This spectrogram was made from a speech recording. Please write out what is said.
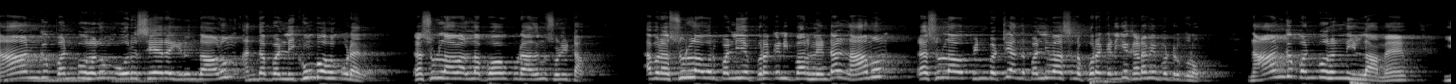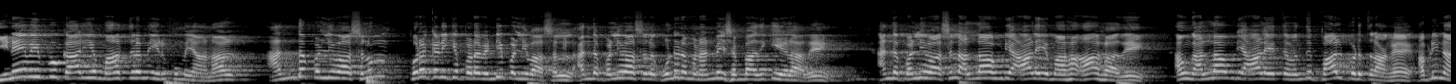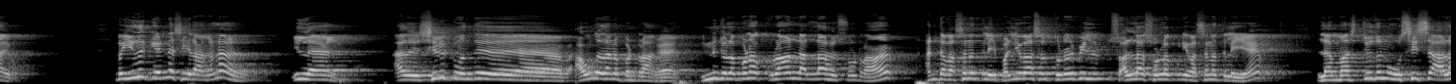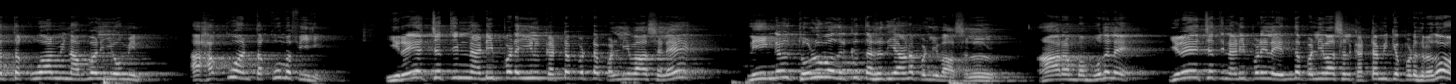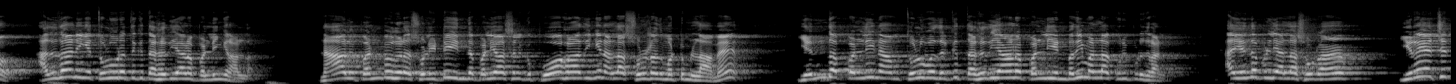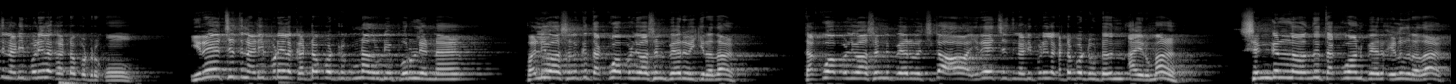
நான்கு பண்புகளும் ஒரு சேர இருந்தாலும் அந்த பள்ளிக்கும் போகக்கூடாது. ரசுல்லாவை அல்ல போகக்கூடாதுன்னு சொல்லிட்டான். அப்போ ரசுல்லா ஒரு பள்ளியை புறக்கணிப்பார்கள் என்றால் நாமும் ரசுல்லாவை பின்பற்றி அந்த பள்ளிவாசலை புறக்கணிக்க கடமைப்பட்டிருக்கிறோம். நான்கு பண்புகள்னு இல்லாமல் இணை வைப்பு காரியம் மாத்திரமே இருக்குமையானால் அந்த பள்ளிவாசலும் புறக்கணிக்கப்பட வேண்டிய பள்ளிவாசல். அந்த பள்ளிவாசலை கொண்டு நம்ம நன்மை சம்பாதிக்க இயலாது. அந்த பள்ளிவாசல் அல்லாஹுடைய ஆலயமாக ஆகாது. அவங்க அல்லாஹ்வுடைய ஆலயத்தை வந்து பால்படுத்துகிறாங்க அப்படின்னு ஆயிரும். இப்போ இதுக்கு என்ன செய்கிறாங்கன்னா இல்லை அது சிறுக்கு வந்து அவங்க தானே பண்ணுறாங்க இன்னும் சொல்லப்போனால் குரான்ல அல்லாஹ் சொல்கிறான் அந்த வசனத்திலே பள்ளிவாசல் தொடர்பில் அல்லாஹ் சொல்லக்கூடிய வசனத்திலேயே ல மஸ்ஜிதுன் உசிச அலத்தக்குவாமின் அவ்வளியோமின் அஹக்கு அன் தக்கும ஃபீஹி. இரையச்சத்தின் அடிப்படையில் கட்டப்பட்ட பள்ளிவாசலே நீங்கள் தொழுவதற்கு தகுதியான பள்ளிவாசல். ஆரம்பம் முதலே இரையச்சத்தின் அடிப்படையில் எந்த பள்ளிவாசல் கட்டமைக்கப்படுகிறதோ அதுதான் நீங்கள் தொழுவுறதுக்கு தகுதியான பள்ளிங்கிற அல்ல நாலு பண்புகளை சொல்லிட்டு இந்த பள்ளிவாசலுக்கு போகாதீங்க நல்லா சொல்றது மட்டும் இல்லாமல் எந்த பள்ளி நாம் தொழுவதற்கு தகுதியான பள்ளி என்பதையும் அல்லாஹ் குறிப்பிடுகிறான். அது எந்த பள்ளி அல்லாஹ் சொல்றான்? இறையச்சத்தின் அடிப்படையில் கட்டப்பட்டிருக்கும். இறையச்சத்தின் அடிப்படையில் கட்டப்பட்டிருக்கும்னா அதனுடைய பொருள் என்ன? பள்ளிவாசலுக்கு தக்குவா பள்ளிவாசல் பேர் வைக்கிறதா? தக்குவா பள்ளிவாசல்னு பேர் வச்சுட்டா ஆ, இறையச்சத்தின் அடிப்படையில் கட்டப்பட்டு விட்டதுன்னு ஆயிருமா? செங்கல்ல வந்து தக்குவான்னு பேர் எழுதுறதா?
